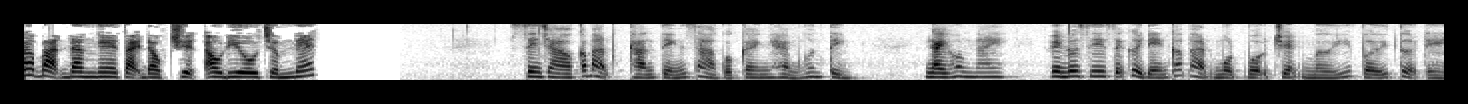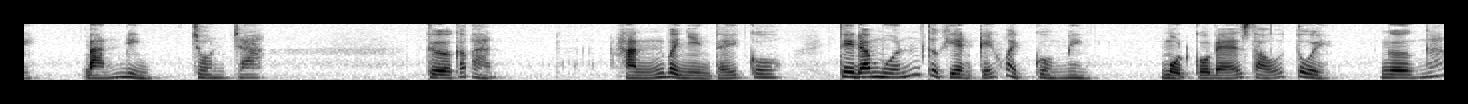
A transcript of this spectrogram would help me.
Các bạn đang nghe tại đọc truyện audio.net Xin chào các bạn khán tính giả của kênh Hẻm Ngôn Tình. Ngày hôm nay, Huyền Lucy sẽ gửi đến các bạn một bộ truyện mới với tựa đề Bán mình, trôn cha. Thưa các bạn, hắn vừa nhìn thấy cô thì đã muốn thực hiện kế hoạch của mình. Một cô bé 6 tuổi, ngơ ngác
